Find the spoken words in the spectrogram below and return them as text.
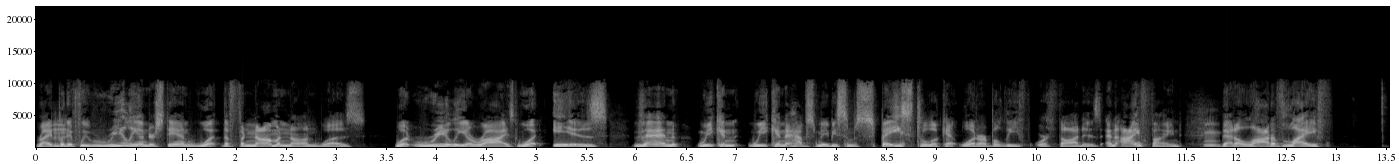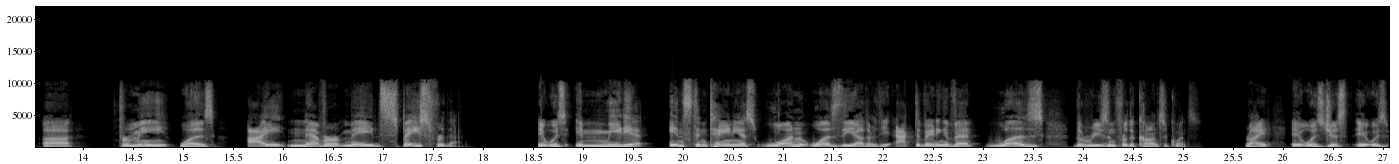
right? Mm. But if we really understand what the phenomenon was what really arised, what is, then we can we can have maybe some space to look at what our belief or thought is. And I find mm. that a lot of life, uh, for me, was I never made space for that. It was immediate, instantaneous. One was the other. The activating event was the reason for the consequence right? It was just, it was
